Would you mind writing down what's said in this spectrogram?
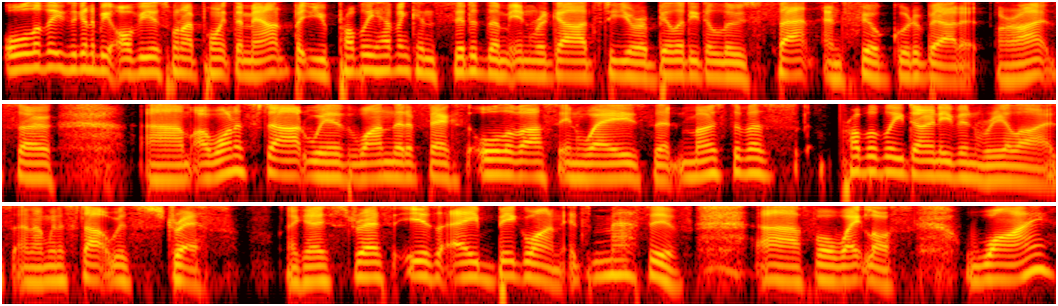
all of these are going to be obvious when I point them out, but you probably haven't considered them in regards to your ability to lose fat and feel good about it. All right, so um, I want to start with one that affects all of us in ways that most of us probably don't even realize, and I'm going to start with stress. Okay, stress is a big one. It's massive uh, for weight loss. Why?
